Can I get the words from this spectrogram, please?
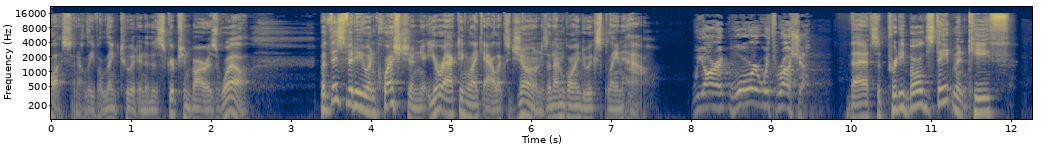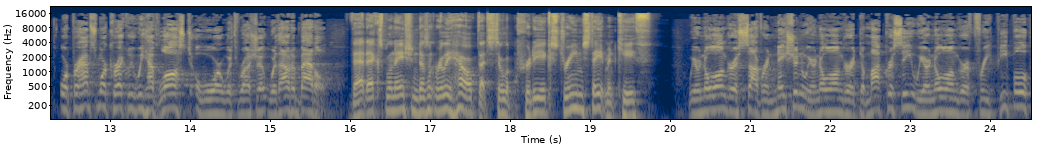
and I'll leave a link to it in the description bar as well. But this video in question, you're acting like Alex Jones, and I'm going to explain how. We are at war with Russia. That's a pretty bold statement, Keith. Or perhaps more correctly, we have lost a war with Russia without a battle. That explanation doesn't really help. That's still a pretty extreme statement, Keith. We are no longer a sovereign nation. We are no longer a democracy. We are no longer a free people.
